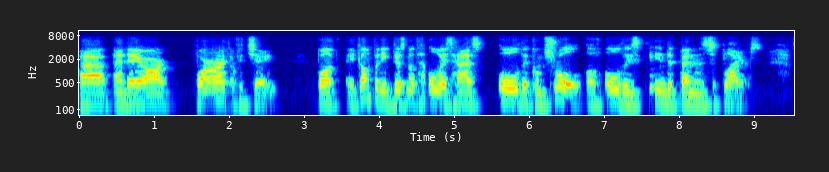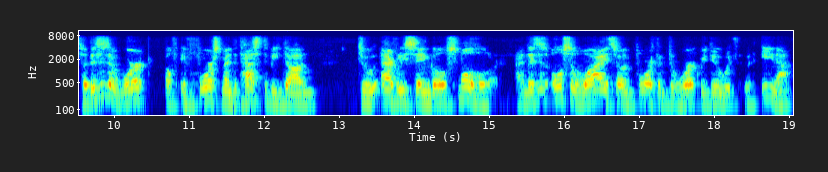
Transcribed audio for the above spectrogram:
and they are part of a chain. But a company does not always has all the control of all these independent suppliers. So this is a work of enforcement that has to be done to every single smallholder. And this is also why it's so important the work we do with, with INA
